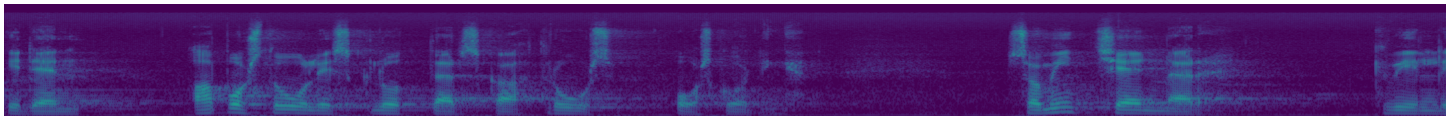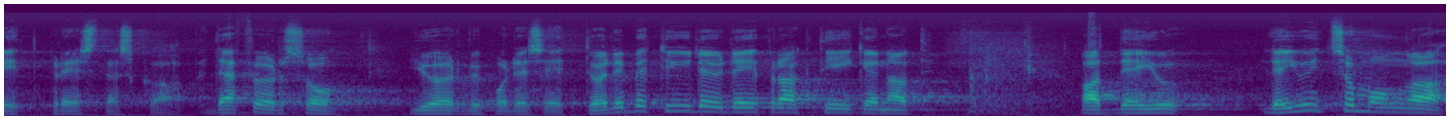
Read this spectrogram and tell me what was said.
i den apostolisk-lutherska trosåskådningen, som inte känner kvinnligt prästerskap. Därför så gör vi på det sättet. Och det betyder ju det i praktiken att, att det, är ju, det är ju inte så många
